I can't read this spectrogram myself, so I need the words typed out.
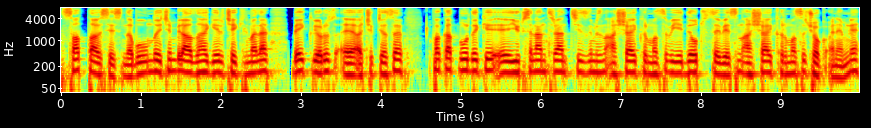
sat tavsiyesinde bulunduğu için biraz daha geri çekilmeler bekliyoruz e, açıkçası. Fakat buradaki e, yükselen trend çizgimizin aşağıya kırması ve 7.30 seviyesinin aşağıya kırması çok önemli.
